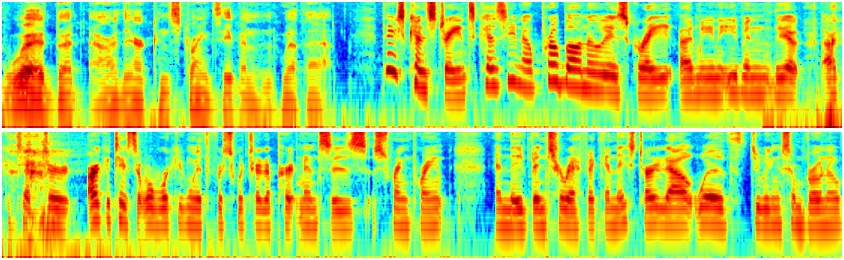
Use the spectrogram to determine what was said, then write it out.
would, but are there constraints even with that? There's constraints because you know pro bono is great. I mean, even the architecture architects that we're working with for Switchyard Apartments is Spring Point, and they've been terrific. And they started out with doing some bono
